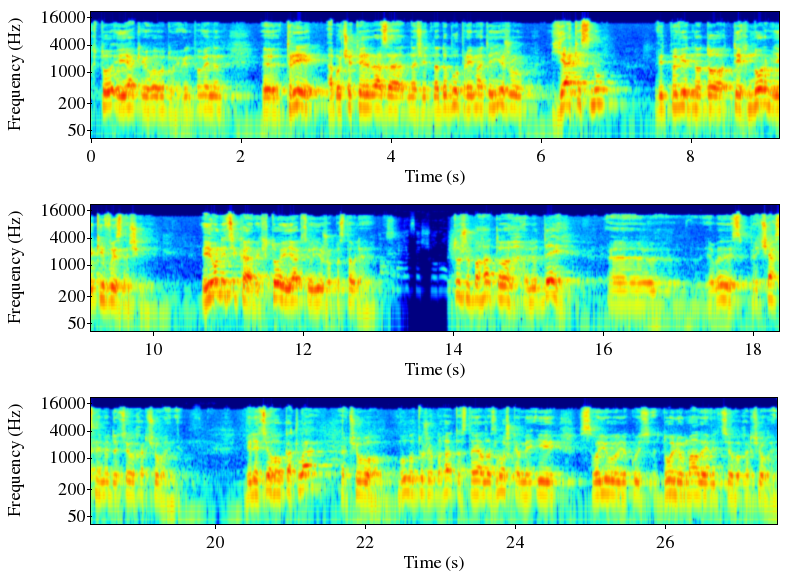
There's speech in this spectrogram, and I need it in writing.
хто і як його годує. Він повинен три або чотири рази значить, на добу приймати їжу якісну, відповідно до тих норм, які визначені. Його не цікавить, хто і як цю їжу поставляє. Дуже багато людей е, явились причасними до цього харчування. Біля цього котла харчового було дуже багато, стояло з ложками і свою якусь долю мали від цього харчування.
